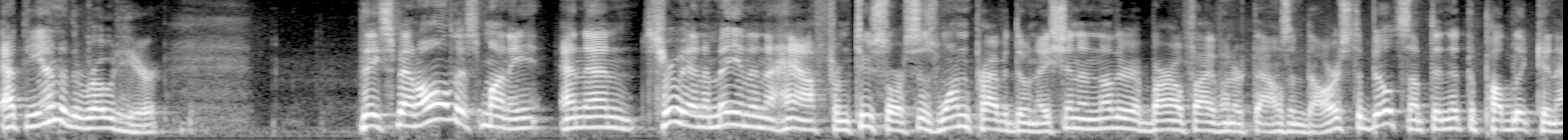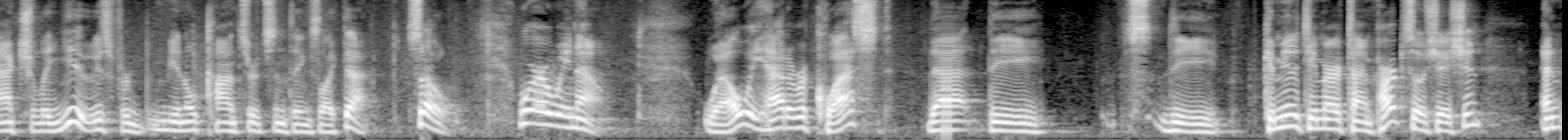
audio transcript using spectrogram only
at the end of the road here, they spent all this money and then threw in a million and a half from two sources: one private donation, another borrowed five hundred thousand dollars to build something that the public can actually use for you know concerts and things like that. So, where are we now? Well, we had a request that the the Community Maritime Park Association and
